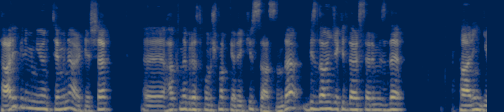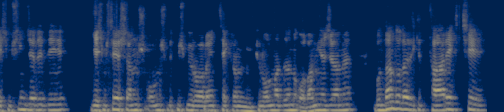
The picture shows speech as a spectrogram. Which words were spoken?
tarih biliminin yöntemini arkadaşlar e, hakkında biraz konuşmak gerekirse aslında biz daha önceki derslerimizde tarihin geçmişi incelediği, geçmişte yaşanmış olmuş bitmiş bir olayın tekrarının mümkün olmadığını, olamayacağını, bundan dolayı ki tarihçi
